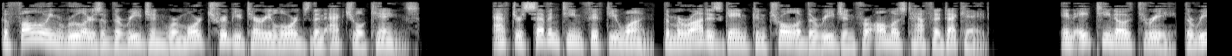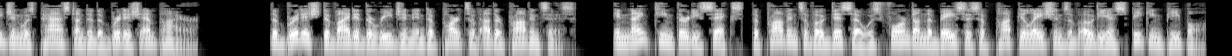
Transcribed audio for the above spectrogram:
The following rulers of the region were more tributary lords than actual kings. After 1751, the Marathas gained control of the region for almost half a decade. In 1803, the region was passed under the British Empire. The British divided the region into parts of other provinces. In 1936, the province of Odisha was formed on the basis of populations of Odia-speaking people.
